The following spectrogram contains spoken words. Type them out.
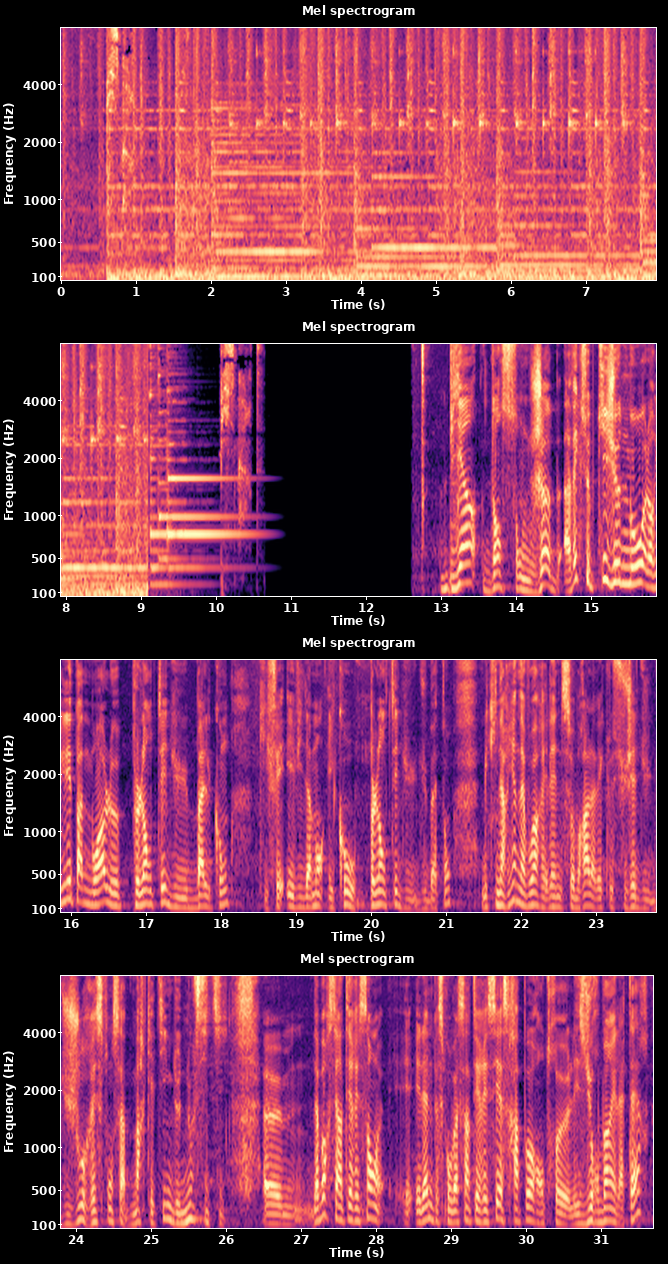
Dans son job, avec ce petit jeu de mots, alors il n'est pas de moi, le planté du balcon, qui fait évidemment écho au planté du, bâton, mais qui n'a rien à voir, Hélène Sobral, avec le sujet du, jour, responsable marketing de New City. Euh, d'abord, c'est intéressant, Hélène, parce qu'on va s'intéresser à ce rapport entre les urbains et la terre,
